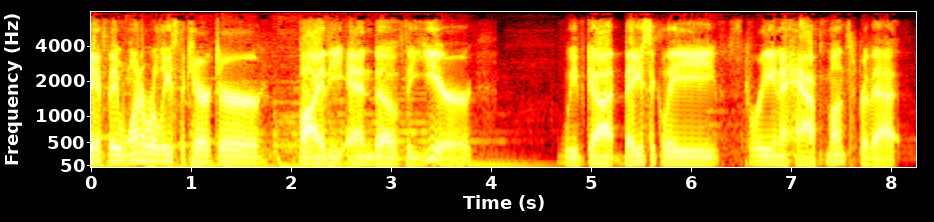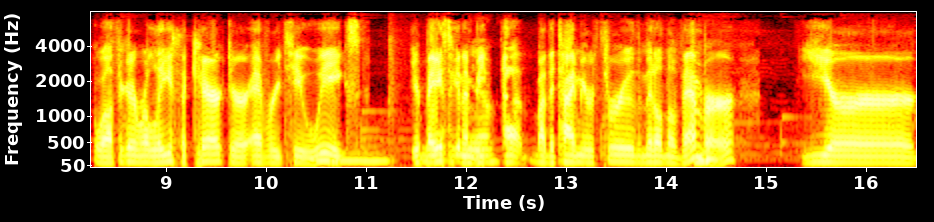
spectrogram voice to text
If they want to release the character by the end of the year, we've got basically three and a half months for that. Well, if you're going to release a character every two weeks, you're basically going to Yeah. be uh, by the time you're through the middle of November, you're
